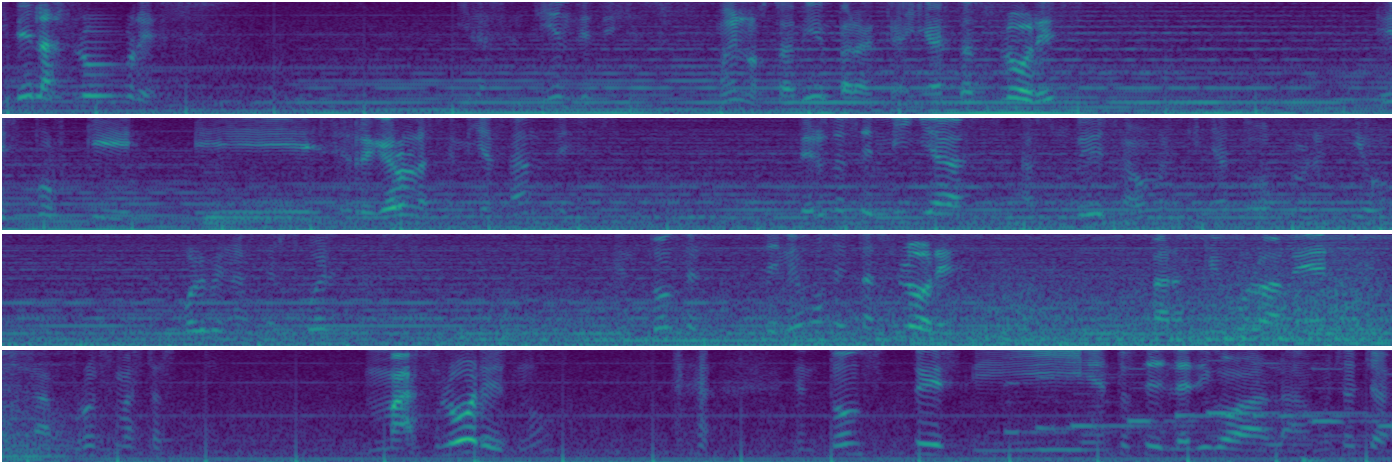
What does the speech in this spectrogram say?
y ves las flores y las entiendes. Dices, bueno, está bien, para que haya estas flores es porque eh, se regaron las semillas antes. Pero esas semillas, a su vez, ahora que ya todo floreció, vuelven a ser sueltas. Entonces, tenemos estas flores para que vuelva a haber la próxima estas más flores, ¿no? Entonces, y entonces le digo a la muchacha,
